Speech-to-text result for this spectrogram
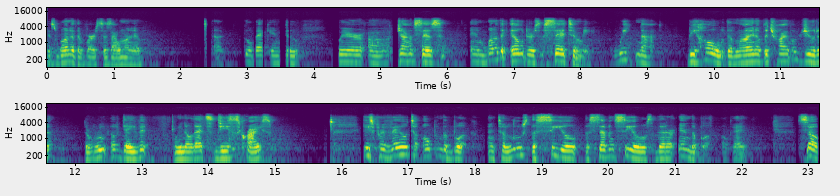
is one of the verses I want to uh, go back into where uh, John says, And one of the elders said to me, Weep not. Behold, the lion of the tribe of Judah, the root of David, we know that's Jesus Christ. He's prevailed to open the book and to loose the seal, the seven seals that are in the book. Okay. So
